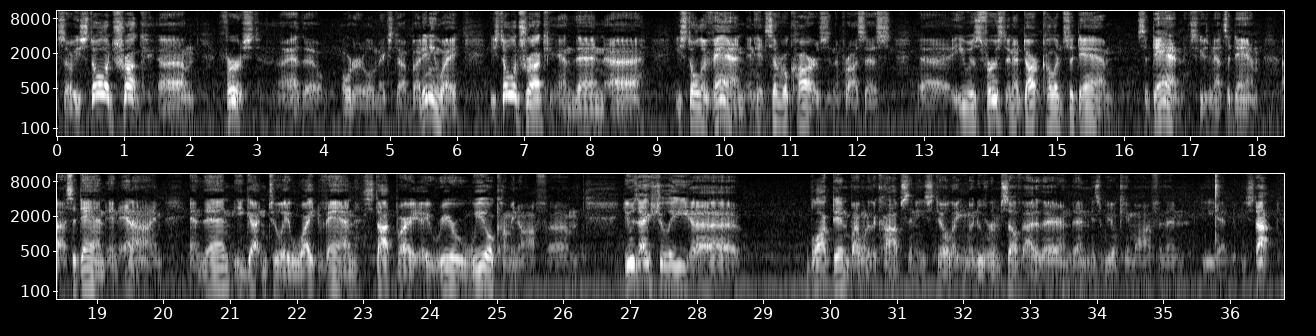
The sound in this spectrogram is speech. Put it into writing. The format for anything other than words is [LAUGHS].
So he stole a truck um, first. I had the order a little mixed up. But anyway, he stole a truck and then uh, he stole a van and hit several cars in the process. Uh, he was first in a dark colored sedan, sedan, excuse me, not sedan, uh, sedan in Anaheim. And then he got into a white van stopped by a rear wheel coming off. Um, he was actually uh, blocked in by one of the cops and he still like maneuvered himself out of there and then his wheel came off and then he had to be stopped.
